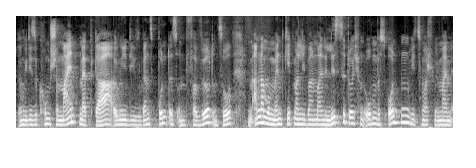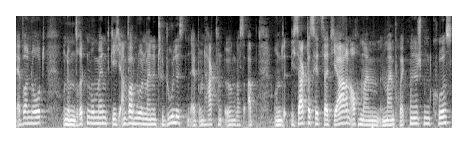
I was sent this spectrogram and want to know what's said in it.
irgendwie diese komische Mindmap da, irgendwie, die so ganz bunt ist und verwirrt und so. Im anderen Moment geht man lieber mal eine Liste durch von oben bis unten, wie zum Beispiel in meinem Evernote. Und im dritten Moment gehe ich einfach nur in meine To-Do-Listen-App und hake dann irgendwas ab. Und ich sage das jetzt seit Jahren auch in meinem, in meinem Projektmanagement-Kurs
